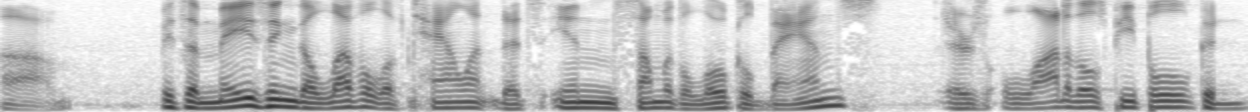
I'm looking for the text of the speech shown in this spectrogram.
Um, it's amazing the level of talent that's in some of the local bands. There's a lot of those people could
